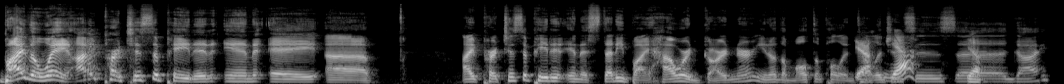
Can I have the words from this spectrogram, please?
By the way, I participated in a uh, I participated in a study by Howard Gardner. You know the multiple Yeah. intelligences Uh, Yeah. guy.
